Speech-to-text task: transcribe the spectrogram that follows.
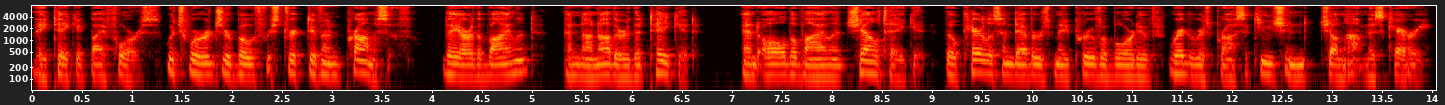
They take it by force, which words are both restrictive and promissive. They are the violent, and none other that take it, and all the violent shall take it though careless endeavors may prove abortive, rigorous prosecution shall not miscarry.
